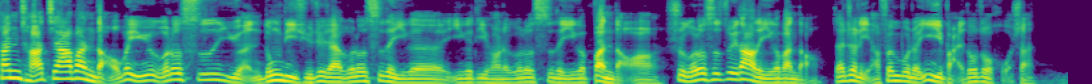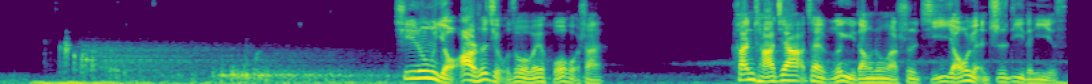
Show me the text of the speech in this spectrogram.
勘察加半岛位于俄罗斯远东地区，这在俄罗斯的一个一个地方的俄罗斯的一个半岛啊，是俄罗斯最大的一个半岛，在这里啊分布着一百多座火山，其中有二十九座为活火山。勘察加在俄语当中啊是极遥远之地的意思，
